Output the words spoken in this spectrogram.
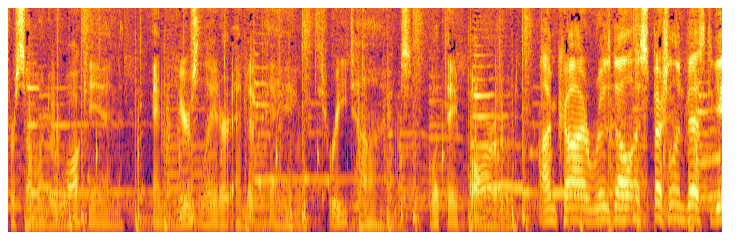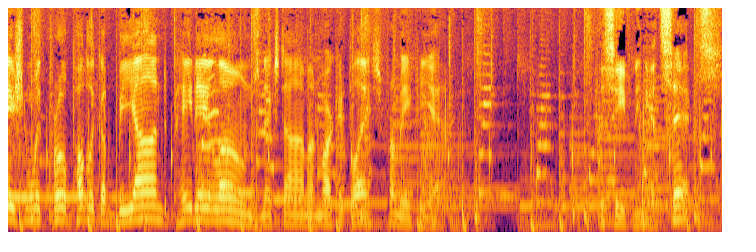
for someone to walk in and years later end up paying three times what they borrowed. I'm Kai Ryssdal, a special investigation with ProPublica Beyond Payday Loans next time on Marketplace from 8 p.m. This evening at 6,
